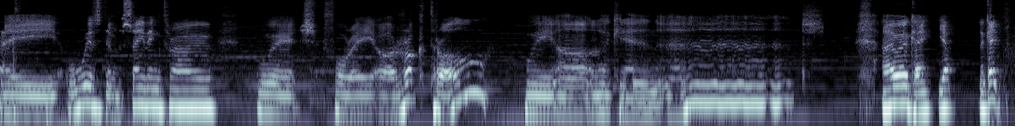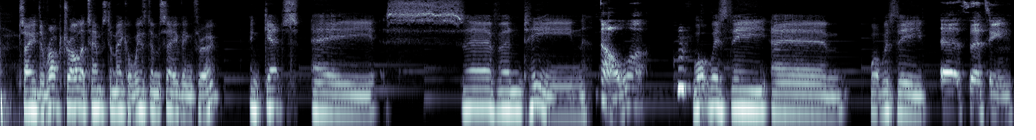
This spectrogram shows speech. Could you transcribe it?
a wisdom saving throw, which for a, a rock troll, we are looking at. Oh, okay. Yep. Okay. So, the rock troll attempts to make a wisdom saving throw and gets a 17. Oh, what? What was the um what was the Uh, 13.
